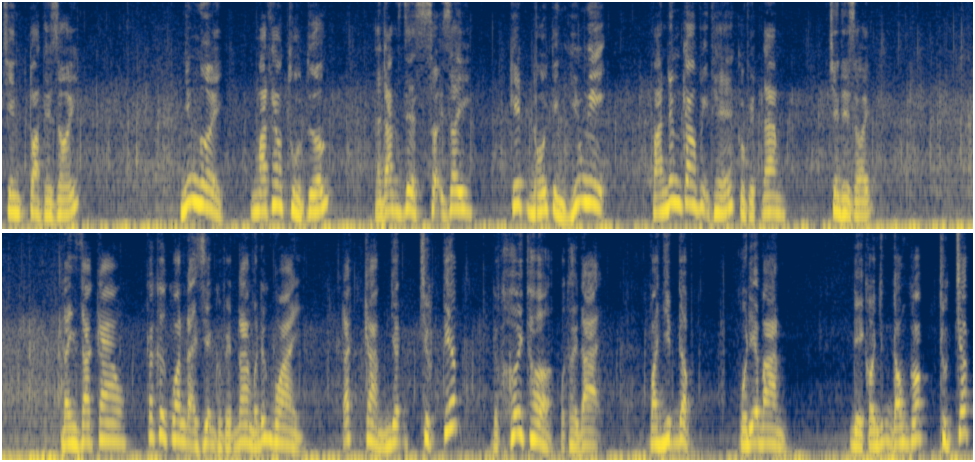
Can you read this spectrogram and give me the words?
trên toàn thế giới. Những người mà theo Thủ tướng là đang dệt sợi dây kết nối tình hữu nghị và nâng cao vị thế của Việt Nam trên thế giới. Đánh giá cao, các cơ quan đại diện của Việt Nam ở nước ngoài đã cảm nhận trực tiếp được hơi thở của thời đại và nhịp đập của địa bàn để có những đóng góp thực chất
